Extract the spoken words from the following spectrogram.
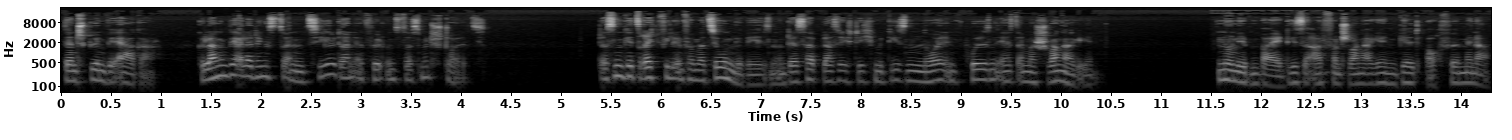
dann spüren wir Ärger. Gelangen wir allerdings zu einem Ziel, dann erfüllt uns das mit Stolz. Das sind jetzt recht viele Informationen gewesen und deshalb lasse ich dich mit diesen neuen Impulsen erst einmal schwanger gehen. Nur nebenbei, diese Art von Schwangergehen gilt auch für Männer.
